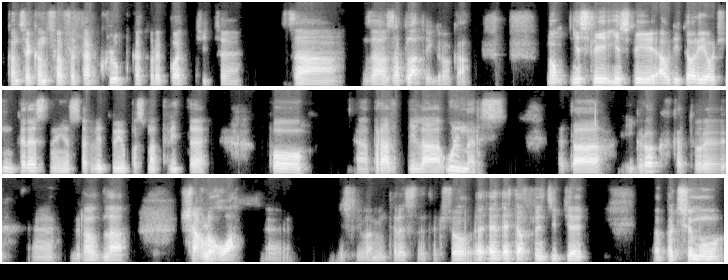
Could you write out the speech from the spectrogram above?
в конце концов это клуб, который платит э, за, за заплату игрока. Но если, если аудитория очень интересная, я советую посмотреть э, по э, правила Ульмерс. Это игрок, который играл для Шарлеруа, если вам интересно. Так что это, в принципе, почему,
